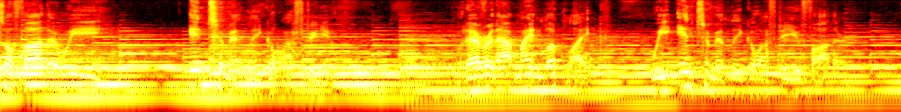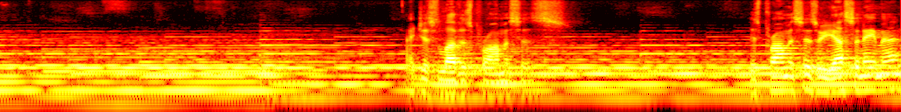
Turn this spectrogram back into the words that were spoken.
So, Father, we intimately go after you. Whatever that might look like, we intimately go after you, Father. Just love his promises. His promises are yes and amen.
